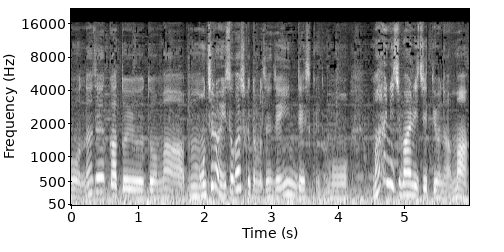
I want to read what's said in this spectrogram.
そうなぜかというとまあもちろん忙しくても全然いいんですけども毎日毎日っていうのはま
